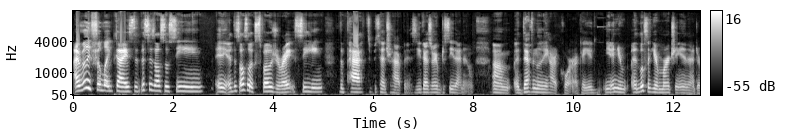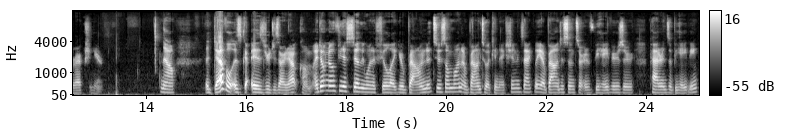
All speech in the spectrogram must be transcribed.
I really feel like guys that this is also seeing eh, there's also exposure, right? Seeing the path to potential happiness. You guys are able to see that now. Um, definitely hardcore. Okay, you, you and you. It looks like you're marching in that direction here. Now, the devil is is your desired outcome. I don't know if you necessarily want to feel like you're bound to someone or bound to a connection exactly, or bound to some sort of behaviors or patterns of behaving.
